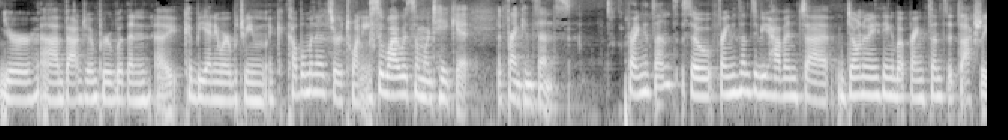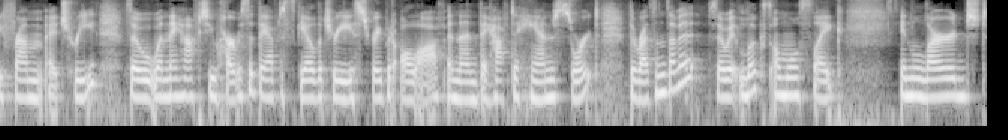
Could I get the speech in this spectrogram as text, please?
you're uh, bound to improve within uh, it could be anywhere between like a couple minutes or 20 So why would someone take it? The frankincense. Frankincense so frankincense if you haven't uh, don't know anything about frankincense it's actually from a tree so when they have to harvest it they have to scale the tree scrape it all off and then they have to hand sort the resins of it so it looks almost like enlarged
